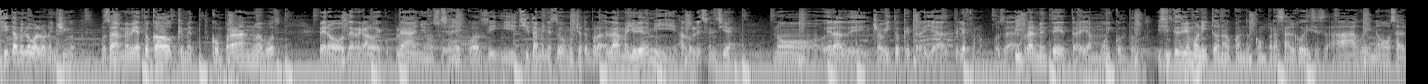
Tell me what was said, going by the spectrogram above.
sí también lo valoré un chingo. O sea, me había tocado que me compraran nuevos, pero de regalo de cumpleaños o Sí. cosas así. Y sí también estuve mucha temporada. La mayoría de mi adolescencia no era del chavito que traía teléfono. O sea, Y- realmente traía muy con todos. Y sientes bien bonito, ¿no? Cuando compras algo y dices, ah, güey, no, o sea,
